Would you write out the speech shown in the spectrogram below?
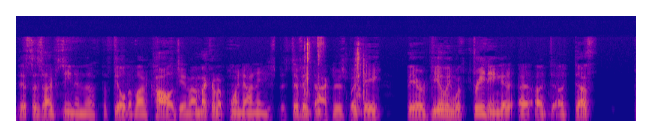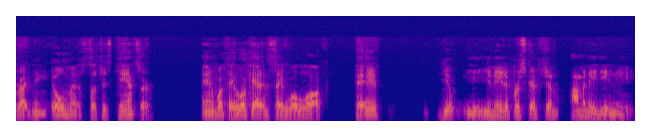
this is I've seen in the, the field of oncology, and I'm not going to point out any specific doctors, but they they are dealing with treating a, a, a death threatening illness such as cancer, and what they look at and say, well, look, hey, you you need a prescription. How many do you need?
